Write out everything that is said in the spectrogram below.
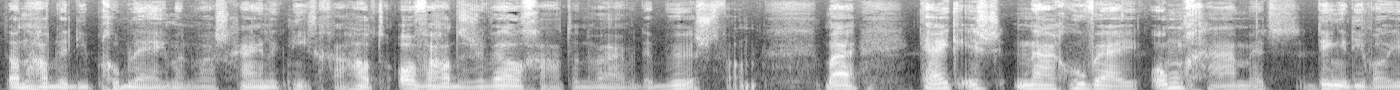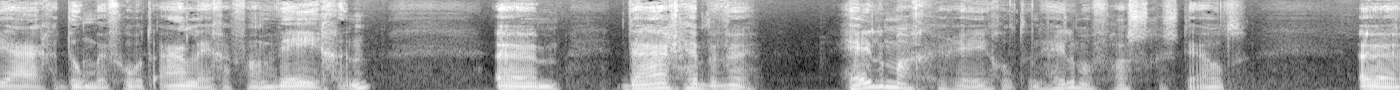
dan hadden we die problemen waarschijnlijk niet gehad. Of hadden ze wel gehad en daar waren we er bewust van. Maar kijk eens naar hoe wij omgaan met dingen die we al jaren doen. Bijvoorbeeld aanleggen van wegen. Um, daar hebben we helemaal geregeld en helemaal vastgesteld... Uh,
